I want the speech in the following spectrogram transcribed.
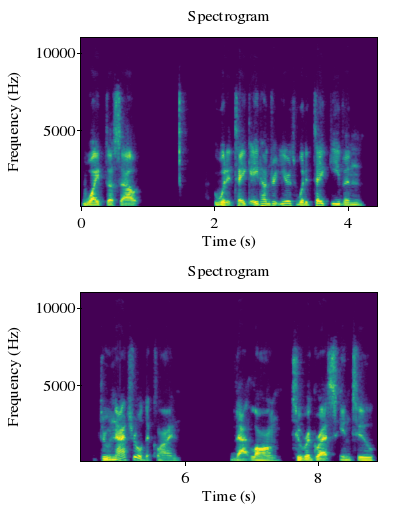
wiped us out? Would it take 800 years? Would it take even through natural decline that long to regress into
